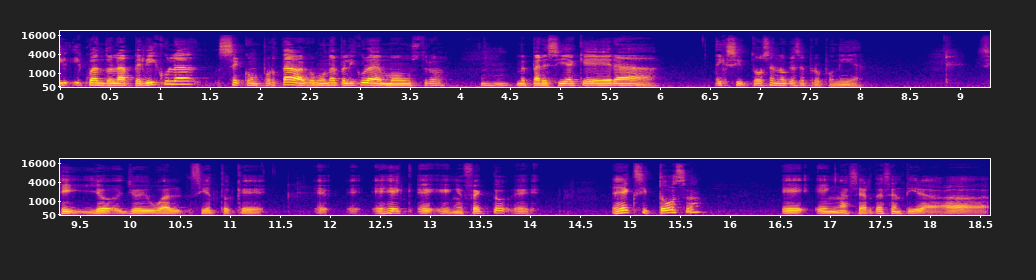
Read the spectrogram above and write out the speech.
y- y cuando la película se comportaba como una película de monstruos, me parecía que era exitosa en lo que se proponía. Sí, yo, yo igual siento que eh, eh, es, eh, en efecto es exitosa eh, en hacerte sentir ah,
